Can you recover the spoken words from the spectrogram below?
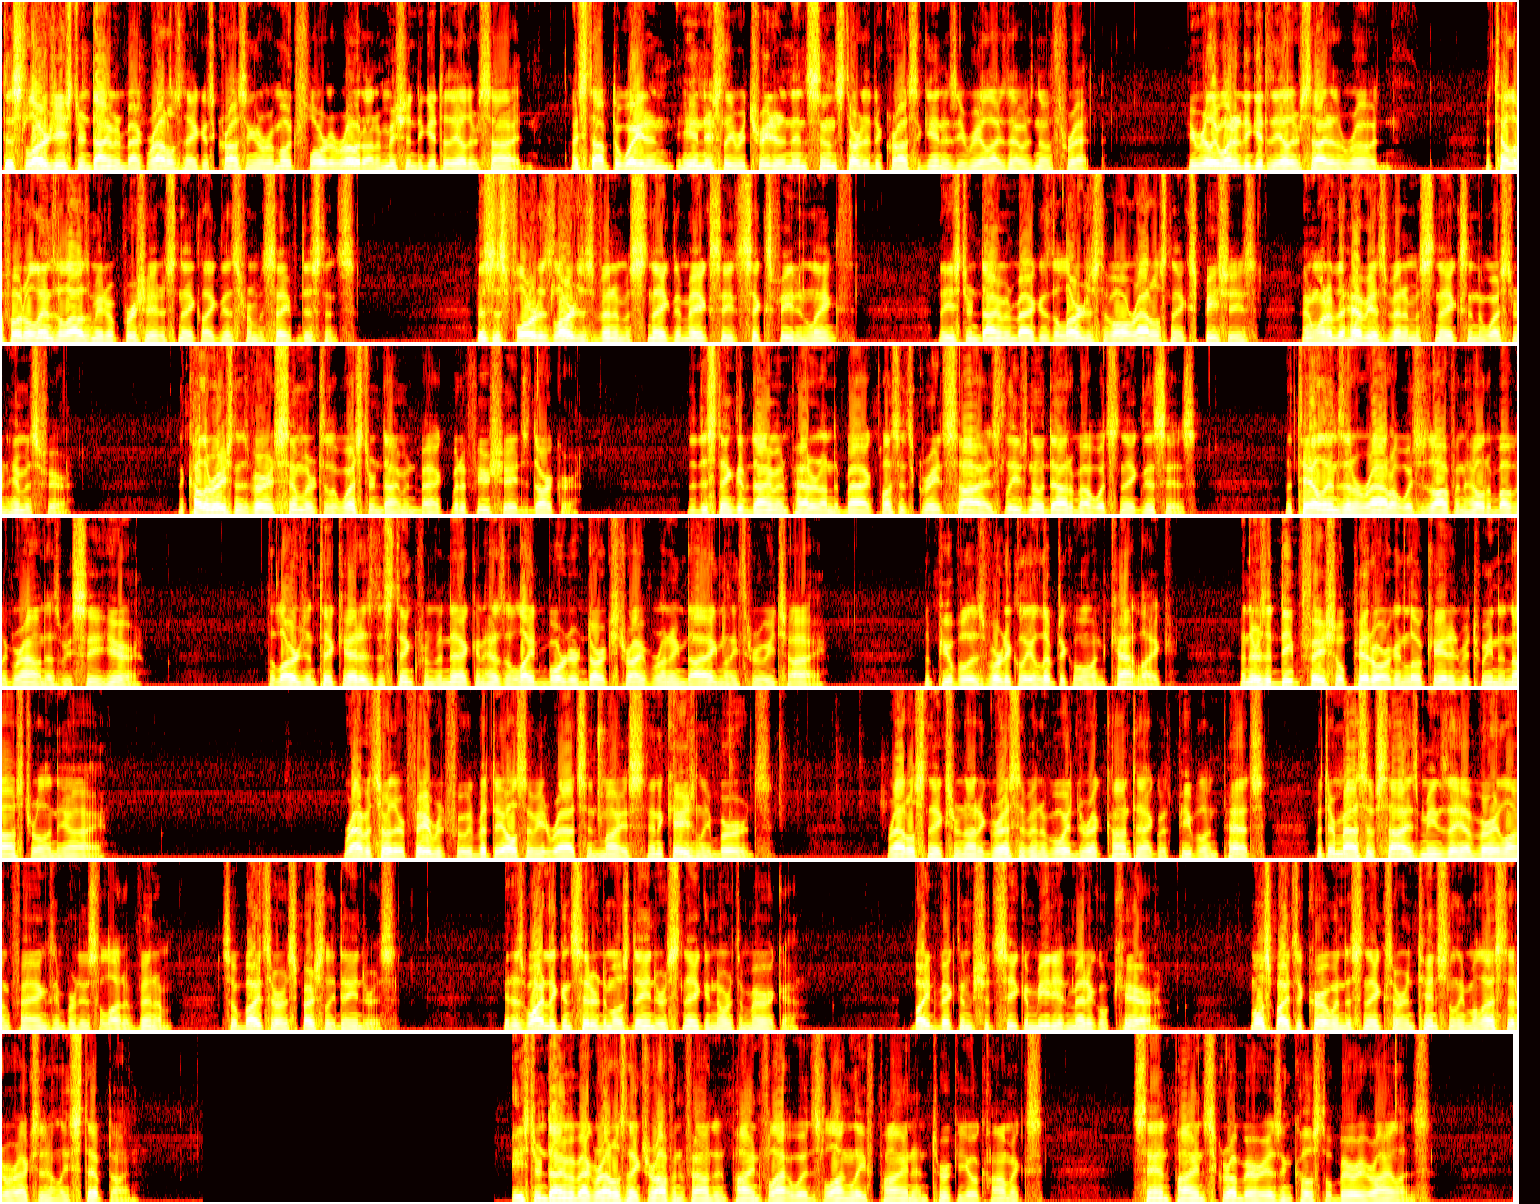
This large eastern diamondback rattlesnake is crossing a remote Florida road on a mission to get to the other side. I stopped to wait and he initially retreated and then soon started to cross again as he realized I was no threat. He really wanted to get to the other side of the road. A telephoto lens allows me to appreciate a snake like this from a safe distance. This is Florida's largest venomous snake that may exceed six feet in length. The eastern diamondback is the largest of all rattlesnake species and one of the heaviest venomous snakes in the western hemisphere. The coloration is very similar to the western diamondback, but a few shades darker. The distinctive diamond pattern on the back, plus its great size, leaves no doubt about what snake this is. The tail ends in a rattle, which is often held above the ground, as we see here. The large and thick head is distinct from the neck and has a light bordered dark stripe running diagonally through each eye. The pupil is vertically elliptical and cat-like, and there's a deep facial pit organ located between the nostril and the eye. Rabbits are their favorite food, but they also eat rats and mice, and occasionally birds. Rattlesnakes are not aggressive and avoid direct contact with people and pets, but their massive size means they have very long fangs and produce a lot of venom, so bites are especially dangerous. It is widely considered the most dangerous snake in North America. Bite victims should seek immediate medical care. Most bites occur when the snakes are intentionally molested or accidentally stepped on. Eastern diamondback rattlesnakes are often found in pine flatwoods, longleaf pine and turkey oak hummocks, sand pine scrub areas, and coastal barrier islands.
